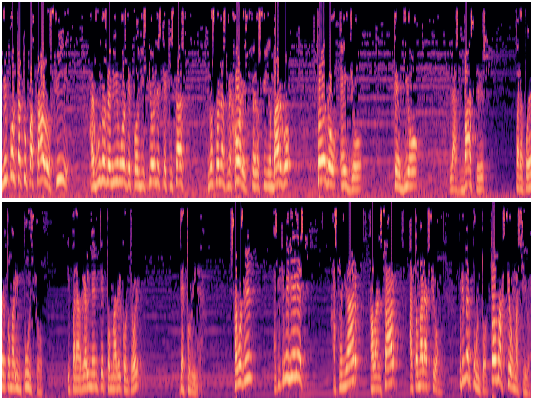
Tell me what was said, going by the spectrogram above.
No importa tu pasado, sí, algunos venimos de condiciones que quizás no son las mejores, pero sin embargo, todo ello te dio las bases para poder tomar impulso y para realmente tomar el control de tu vida. ¿Estamos bien? Así que, mi líderes, a soñar, a avanzar, a tomar acción. Primer punto, toma acción masiva.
